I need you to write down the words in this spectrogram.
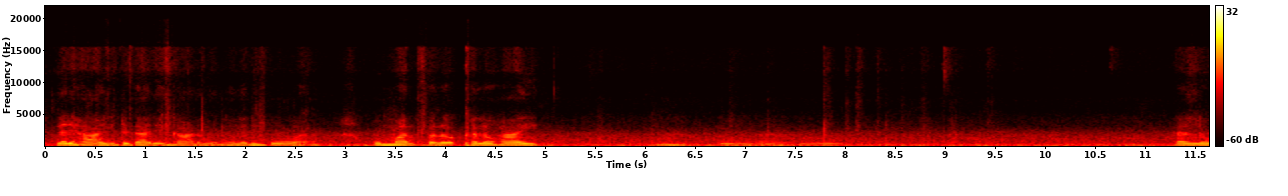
എല്ലാവരും ഹായ് ഇട്ടിട്ട് ആരെയും കാണുന്നില്ല. എല്ലാവരും പോവാണ് Ummar Farook. Hello hi hello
